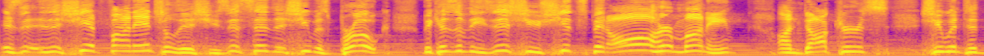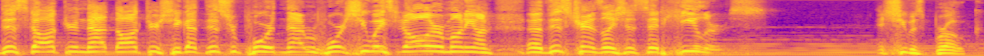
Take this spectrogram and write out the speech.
is that she had financial issues. It said that she was broke because of these issues. She had spent all her money on doctors. She went to this doctor and that doctor. She got this report and that report. She wasted all her money on uh, this translation said healers. And she was broke.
